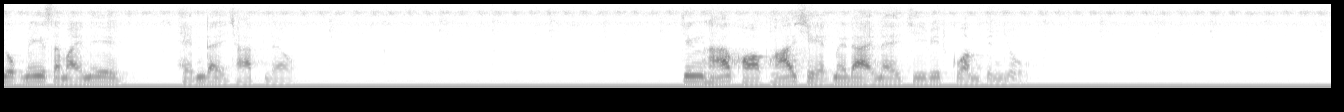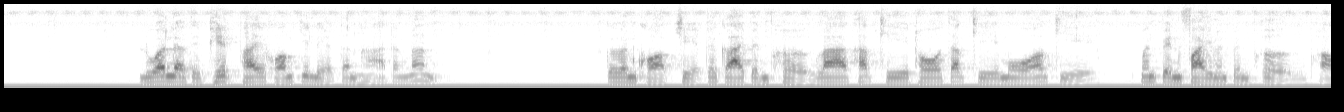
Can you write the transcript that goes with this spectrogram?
ยุคนี้สมัยนี้เห็นได้ชัดแล้ว จึงหาขอบหาเฉดไม่ได้ในชีวิตความเป็นอยู่ ล้วนแล้วแต่เพศภัยของกิเลสตัณหาทั้งนั้น เกินขอบเฉดจะกลายเป็นเพิงลาคักคีโทจักคีโมอักคีมันเป็นไฟมันเป็นเพิงเผา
